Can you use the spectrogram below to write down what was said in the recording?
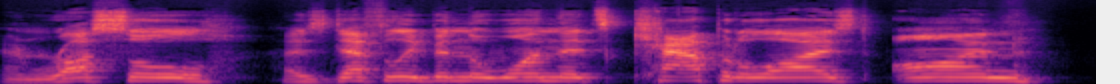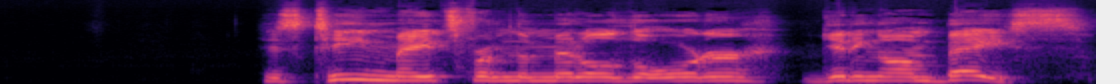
And Russell has definitely been the one that's capitalized on his teammates from the middle of the order getting on base.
